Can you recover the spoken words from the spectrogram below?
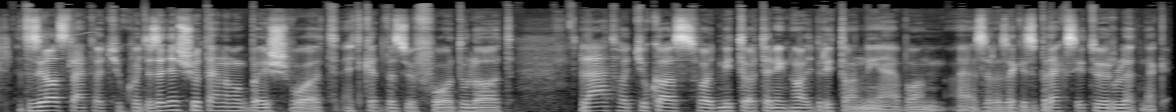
Tehát azért azt láthatjuk, hogy az Egyesült Államokban is volt egy kedvező fordulat, láthatjuk azt, hogy mi történik Nagy-Britanniában ezzel az egész Brexit őrületnek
